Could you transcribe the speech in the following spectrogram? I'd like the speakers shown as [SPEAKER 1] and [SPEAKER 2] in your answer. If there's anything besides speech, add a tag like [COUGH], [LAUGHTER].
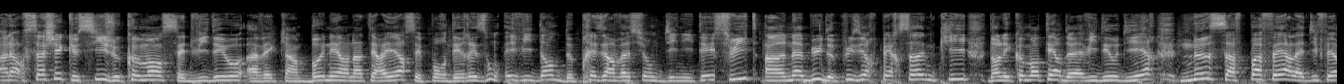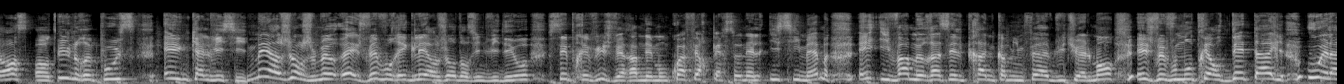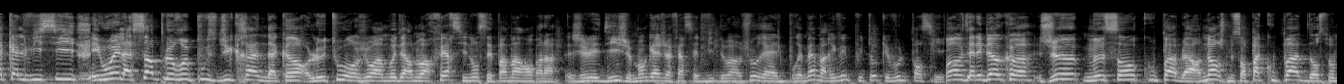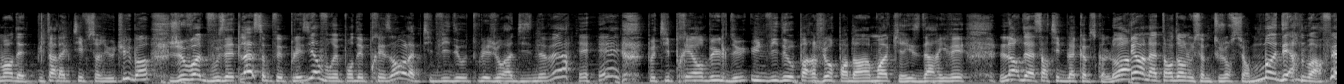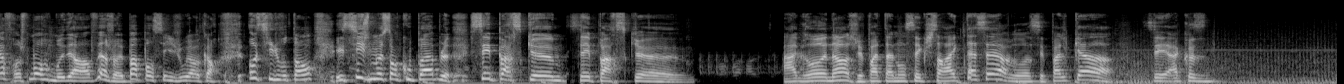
[SPEAKER 1] Alors sachez que si je commence cette vidéo avec un bonnet en intérieur, c'est pour des raisons évidentes de préservation de dignité, suite à un abus de plusieurs personnes qui, dans les commentaires de la vidéo d'hier, ne savent pas faire la différence entre une repousse et une calvitie. Mais un jour, je me... Eh, je vais vous régler un jour dans une vidéo, c'est prévu, je vais ramener mon coiffeur personnel ici même, et il va me raser le crâne comme il me fait habituellement, et je vais vous montrer en détail où est la calvitie et où est la simple repousse du crâne, d'accord? Le tout en jouant à Modern Warfare, sinon c'est pas marrant. Voilà, je l'ai dit, je m'engage à faire cette vidéo un jour et elle pourrait même arriver plus tôt que vous le pensiez. Bon, vous allez bien ou quoi? Je me sens coupable. Alors non, je me sens pas coupable dans ce moment d'être putain d'actif sur YouTube. Hein. Je vois que vous êtes là, ça me fait plaisir, vous répondez présent, la petite vidéo tous les jours à 19h. [LAUGHS] Petit préambule d'une vidéo par jour pendant un mois qui risque d'arriver lors de la sortie de Black Ops Cold War. Et en attendant, nous sommes toujours sur Modern Warfare. Franchement, Modern Warfare, j'aurais pas pensé y jouer encore aussi longtemps. Et si je me sens coupable, c'est parce que... C'est parce que... Ah gros, non, je vais pas t'annoncer que je sors avec ta sœur, gros, c'est pas le cas. C'est à cause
